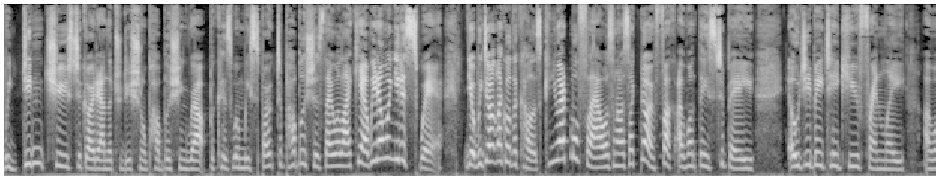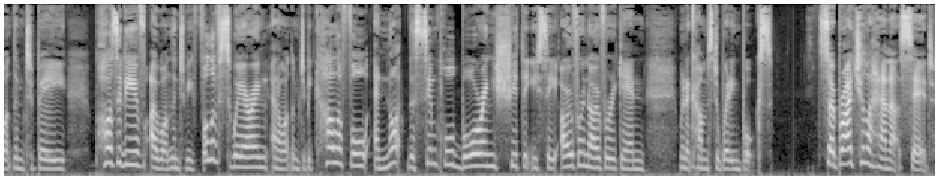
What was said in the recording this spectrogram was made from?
we didn't choose to go down the traditional publishing route because when we spoke to publishers, they were like, Yeah, we don't want you to swear. Yeah, we don't like all the colours. Can you add more flowers? And I was like, No, fuck, I want these to be LGBTQ friendly. I want them to be positive. I want them to be full of swearing and I want them to be colourful and not the simple, boring shit that you see over and over again when it comes to wedding books. So, Bridechilla Hannah said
